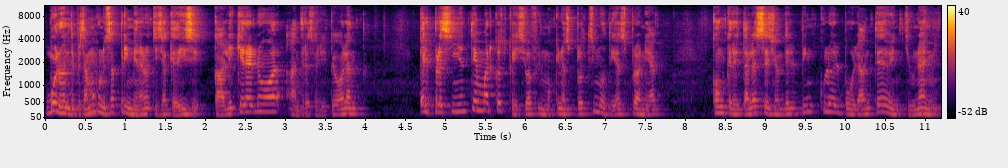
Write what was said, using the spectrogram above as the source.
Bueno, empezamos con esa primera noticia que dice, Cali quiere renovar a Andrés Felipe Balanta. El presidente Marcos Caicedo afirmó que en los próximos días planea concretar la sesión del vínculo del volante de 21 años.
